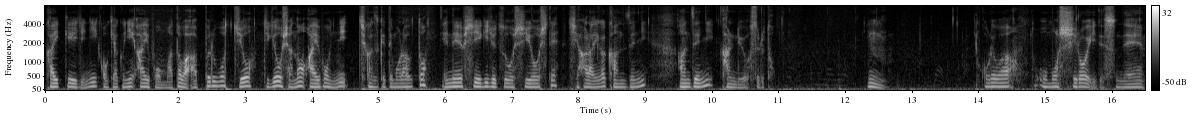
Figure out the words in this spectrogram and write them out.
会計時に顧客に iPhone または Apple Watch を事業者の iPhone に近づけてもらうと、NFC 技術を使用して支払いが完全に、安全に完了すると。うん。これは面白いですね。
